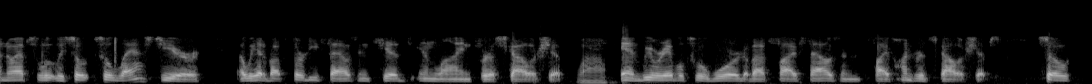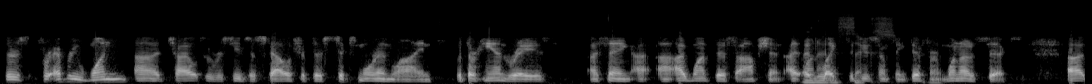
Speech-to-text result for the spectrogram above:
no, absolutely. So so last year uh, we had about 30,000 kids in line for a scholarship. Wow. And we were able to award about 5,500 scholarships. So there's for every one uh, child who receives a scholarship, there's six more in line with their hand raised, uh, saying, I, "I want this option. I, would like to do something different." One out of six. Uh,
